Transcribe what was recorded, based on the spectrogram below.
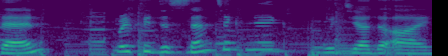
Then repeat the same technique with the other eye.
